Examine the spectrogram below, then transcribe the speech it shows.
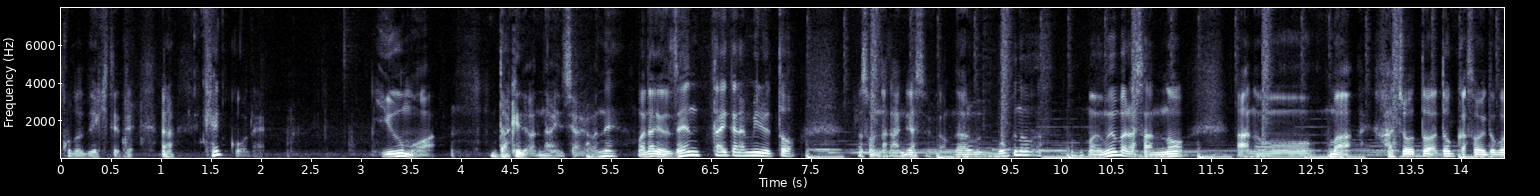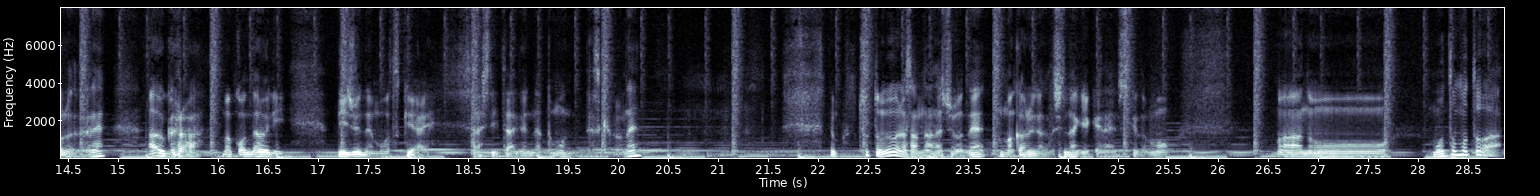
ことできてて。だから結構ねユーモア。だけではないんですよあれはね、まあ、だけど全体から見ると、そんな感じがするかもだから僕の、まあ、梅原さんのあのーまあ波長とはどっかそういうところでね合うから、まあ、こんなふうに20年もお付き合いさせていただけるんだと思うんですけどね。でもちょっと梅村さんの話をねマカロニなしなきゃいけないんですけどもまああのもともとは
